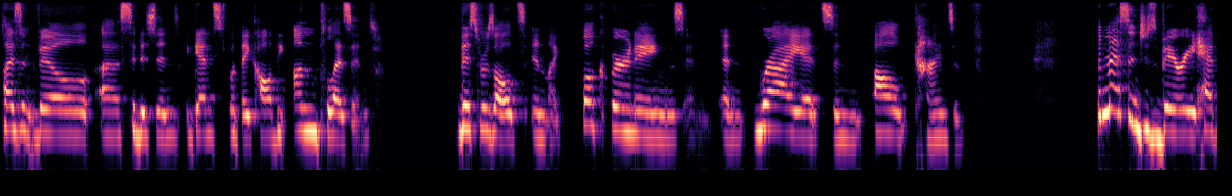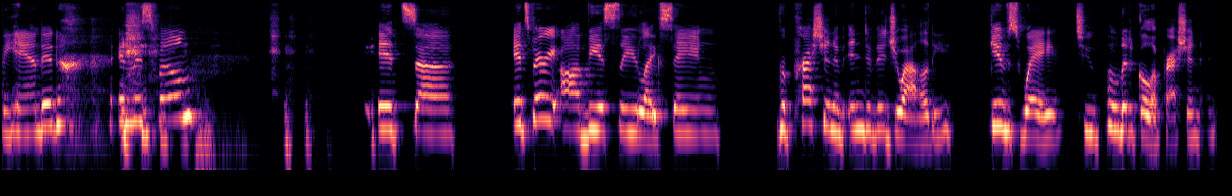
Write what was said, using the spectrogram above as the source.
Pleasantville uh, citizens against what they call the unpleasant. This results in like book burnings and, and riots and all kinds of. The message is very heavy handed in this film. it's uh, it's very obviously like saying repression of individuality gives way to political oppression and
